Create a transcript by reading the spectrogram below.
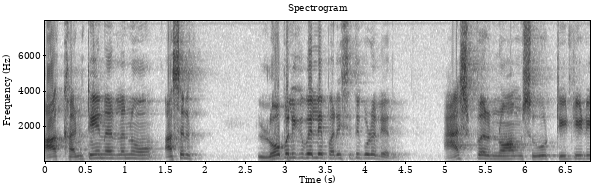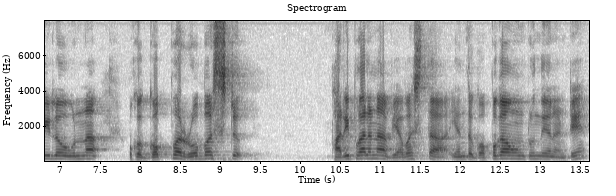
ఆ కంటైనర్లను అసలు లోపలికి వెళ్ళే పరిస్థితి కూడా లేదు. యాజ్ పర్ నామ్స్ టీటీడీలో ఉన్న ఒక గొప్ప రోబస్ట్ పరిపాలనా వ్యవస్థ ఎంత గొప్పగా ఉంటుంది అని అంటే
